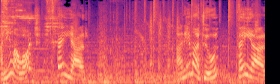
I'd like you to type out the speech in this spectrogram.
अनिमा वॉच तैयार। अनिमा टूल तैयार।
